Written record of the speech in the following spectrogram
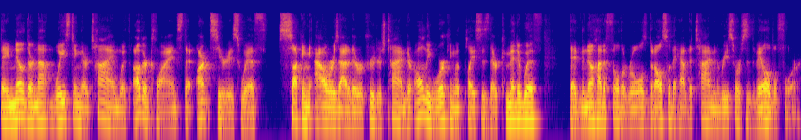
they know they're not wasting their time with other clients that aren't serious with sucking hours out of their recruiter's time. They're only working with places they're committed with. They know how to fill the roles, but also they have the time and resources available for.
